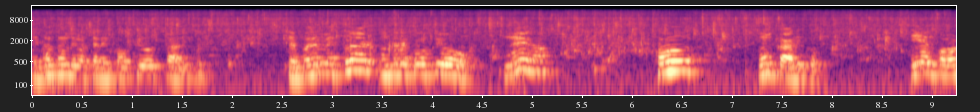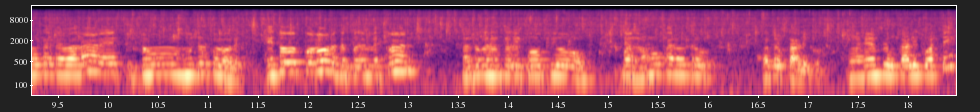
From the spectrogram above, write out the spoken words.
Estos son de los telescopios cálicos. Se pueden mezclar un telescopio negro con un cálico. Y el color que te va a dar es, son muchos colores. Estos dos colores se pueden mezclar, tanto que es un telescopio, bueno, vamos a buscar otro, otro cálico. Un ejemplo, un cálico así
